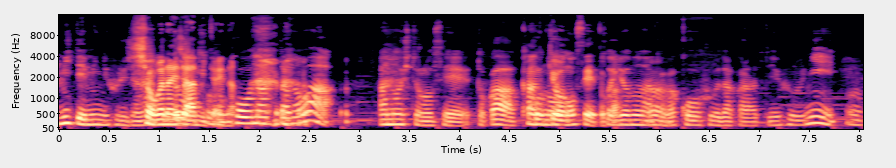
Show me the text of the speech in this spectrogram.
見て見ぬふりじゃないしょうがないじゃんけどみたいな。こうなったのはあの人のせいとか環境のせいとか。世の中が幸福だからっていうふうにあ、うん。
